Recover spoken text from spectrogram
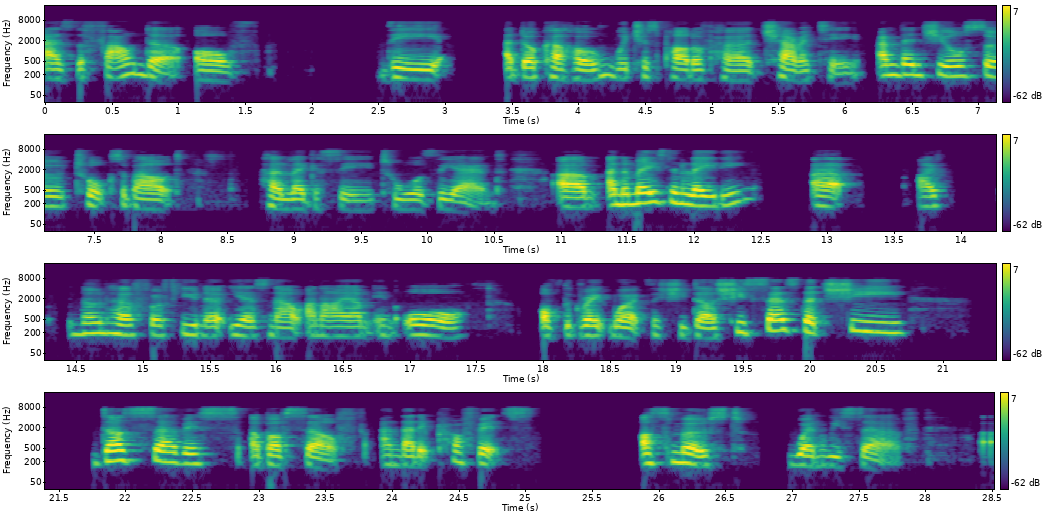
as the founder of the Adoka Home, which is part of her charity. And then she also talks about her legacy towards the end. Um, an amazing lady. Uh, I've known her for a few years now, and I am in awe of the great work that she does. She says that she does service above self and that it profits us most when we serve. Uh,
